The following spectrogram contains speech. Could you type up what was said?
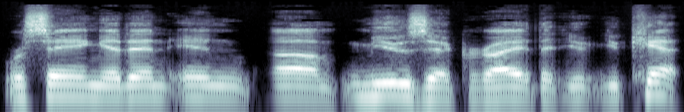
We're seeing it in, in, um, music, right? That you, you can't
